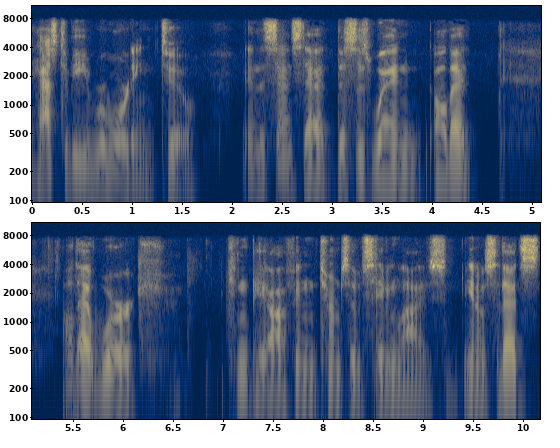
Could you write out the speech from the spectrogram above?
has to be rewarding too, in the sense that this is when all that all that work can pay off in terms of saving lives. You know, so that's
